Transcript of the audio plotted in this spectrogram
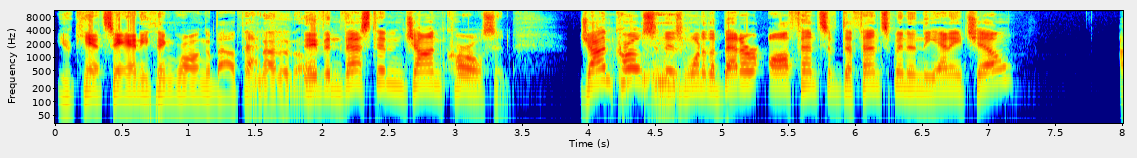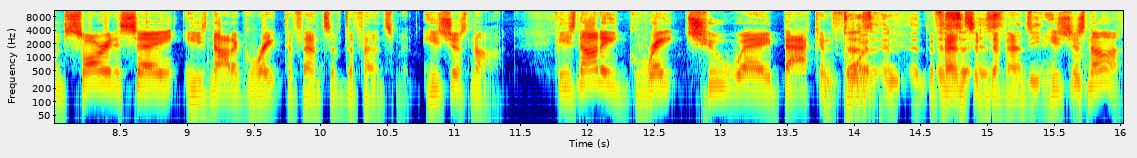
You can't say anything wrong about that. Not at all. They've invested in John Carlson. John Carlson is one of the better offensive defensemen in the NHL. I'm sorry to say he's not a great defensive defenseman. He's just not. He's not a great two way back and forth and- and- defensive is- is defenseman. the- He's just not.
